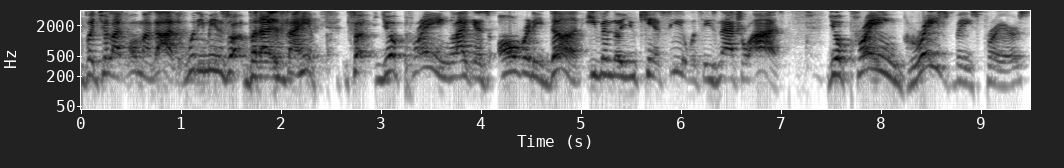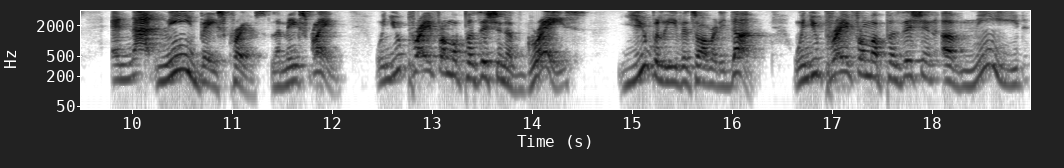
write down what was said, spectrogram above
but you're like, oh my God, what do you mean? It's, but it's not him. So you're praying like it's already done, even though you can't see it with these natural eyes. You're praying grace based prayers and not need based prayers. Let me explain. When you pray from a position of grace, you believe it's already done. When you pray from a position of need,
